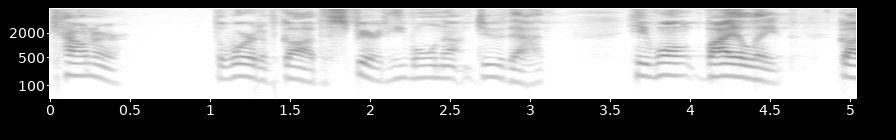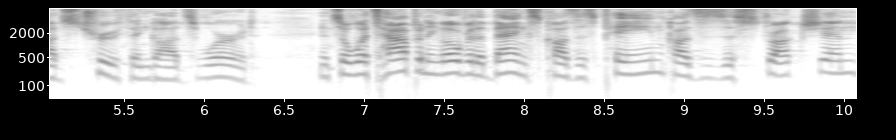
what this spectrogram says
counter the Word of God, the Spirit. He will not do that. He won't violate God's truth and God's word. And so, what's happening over the banks causes pain, causes destruction,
